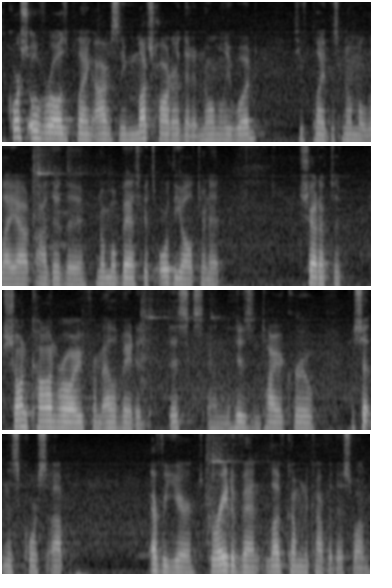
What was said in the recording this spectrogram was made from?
The course overall is playing obviously much harder than it normally would if you've played this normal layout, either the normal baskets or the alternate. Shout out to Shawn Conroy from Elevated Discs and his entire crew for setting this course up every year. Great event. Love coming to cover this one.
